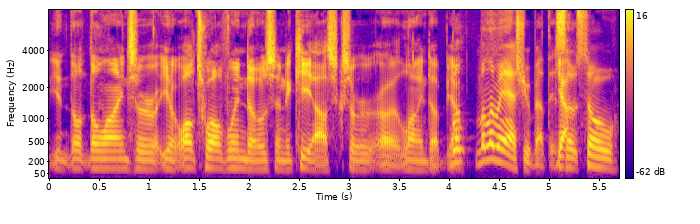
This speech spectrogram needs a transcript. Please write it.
the, the lines are, you know, all 12 windows and the kiosks are uh, lined up. Yeah. Well, well, let me ask you about this. Yeah. So, so,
